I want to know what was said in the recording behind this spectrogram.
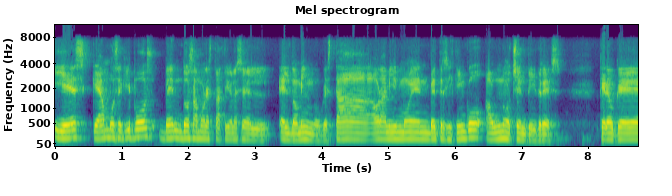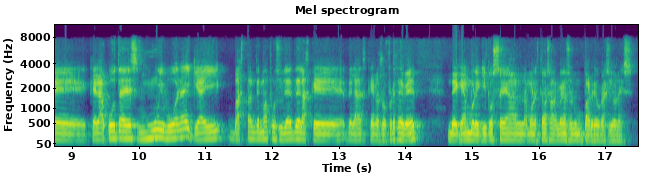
y es que ambos equipos ven dos amonestaciones el, domingo, que está ahora mismo en B3 y 5 a 1,83. Creo que, la cuota es muy buena y que hay bastante más posibilidades de las que, de las que nos ofrece Bet de que ambos equipos sean amonestados al menos en un par de ocasiones.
